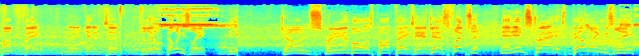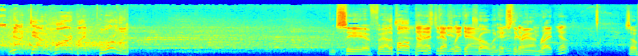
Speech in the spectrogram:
Pump fake. They get it to Jahleel Billingsley. Jones scrambles, pump fakes, and just flips it. And in stride, it's Billingsley knocked out hard by Borland. Let's see if uh, the ball no, that's definitely control down. when it Yeah, hits the ground. Right. Yep. So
